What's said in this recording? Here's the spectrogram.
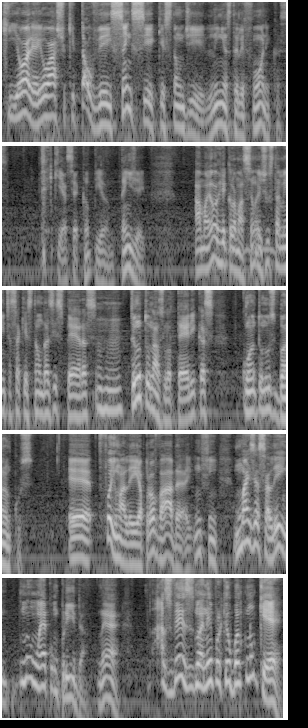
que, olha, eu acho que talvez, sem ser questão de linhas telefônicas, que essa é campeã, tem jeito a maior reclamação é justamente essa questão das esperas, uhum. tanto nas lotéricas quanto nos bancos. É, foi uma lei aprovada, enfim, mas essa lei não é cumprida, né? Às vezes não é nem porque o banco não quer,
